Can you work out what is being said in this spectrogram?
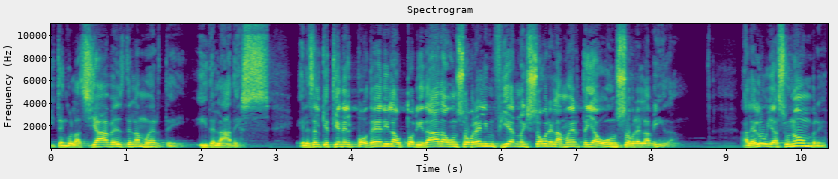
y tengo las llaves de la muerte y del Hades. Él es el que tiene el poder y la autoridad aún sobre el infierno y sobre la muerte y aún sobre la vida. Aleluya, su nombre.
